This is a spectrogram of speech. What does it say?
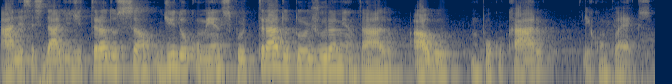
A necessidade de tradução de documentos por tradutor juramentado, algo um pouco caro e complexo.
